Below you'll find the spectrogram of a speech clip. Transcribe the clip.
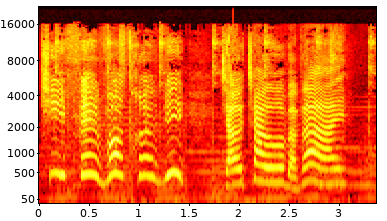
kiffez votre vie Ciao, ciao, bye bye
